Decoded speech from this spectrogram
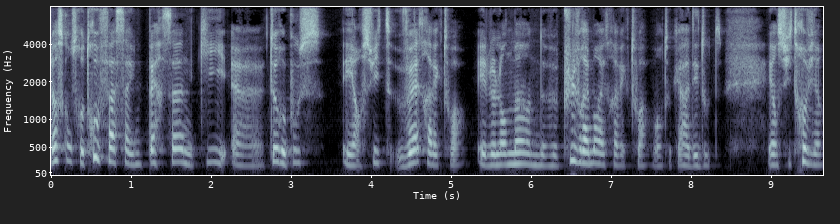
lorsqu'on se retrouve face à une personne qui euh, te repousse et ensuite veut être avec toi, et le lendemain ne veut plus vraiment être avec toi, ou en tout cas a des doutes, et ensuite revient,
